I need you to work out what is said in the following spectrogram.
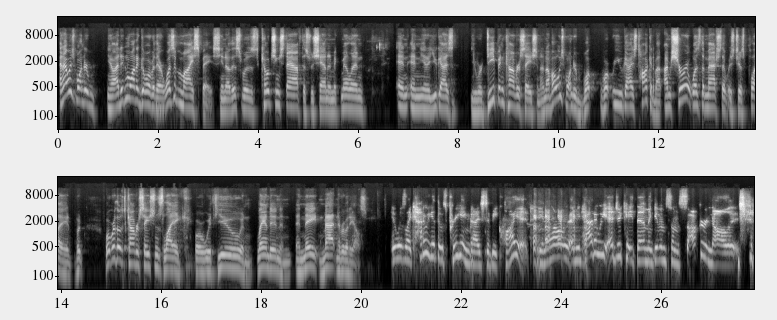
And I always wondered, you know, I didn't want to go over there. It wasn't my space. You know, this was coaching staff. This was Shannon MacMillan, and and you know, you guys, you were deep in conversation. And I've always wondered what what were you guys talking about? I'm sure it was the match that was just played, but what were those conversations like, or with you and Landon and and Nate and Matt and everybody else? it was like, how do we get those pregame guys to be quiet? You know, I mean, how do we educate them and give them some soccer knowledge?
